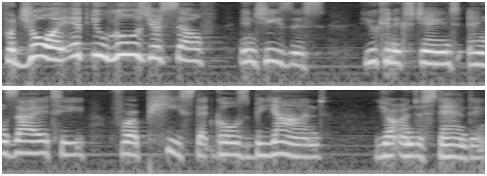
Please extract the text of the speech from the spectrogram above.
for joy. If you lose yourself in Jesus, you can exchange anxiety for a peace that goes beyond your understanding.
